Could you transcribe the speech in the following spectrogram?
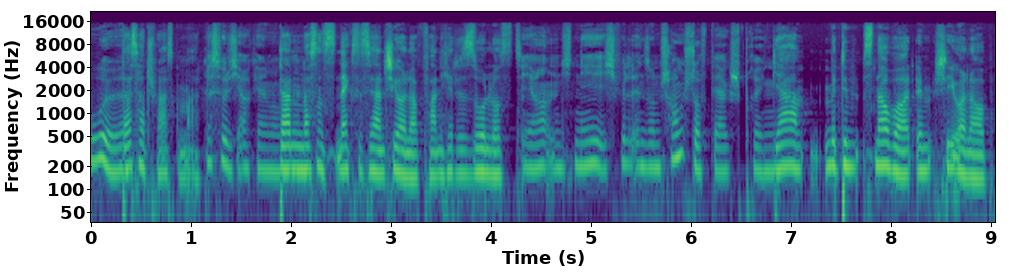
Cool. Das, Das hat Spaß gemacht. würde ich auch gerne mal Dann machen. lass uns nächstes Jahr in Skiurlaub fahren. Ich hätte so Lust. Ja, und ich, nee, ich will in so einen Schaumstoffberg springen. Ja, mit dem Snowboard im Skiurlaub.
